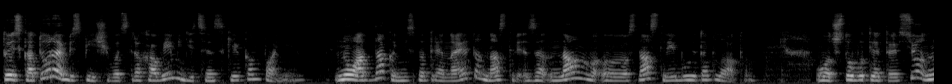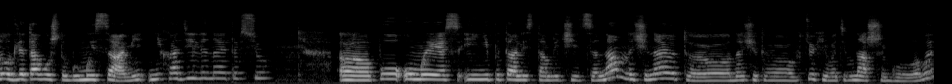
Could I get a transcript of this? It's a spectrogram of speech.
То есть, которое обеспечивают страховые медицинские компании. Но, однако, несмотря на это, нас, нам, э, с нас требуют оплату. Вот, что вот это все. Но для того, чтобы мы сами не ходили на это все, Э, по ОМС и не пытались там лечиться, нам начинают э, значит, э, втюхивать в наши головы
